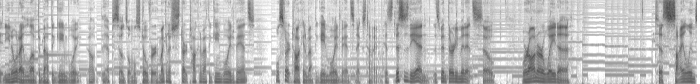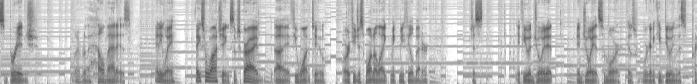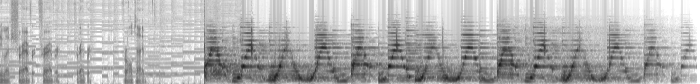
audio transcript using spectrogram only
You know what I loved about the Game Boy? Oh, the episode's almost over. Am I going to start talking about the Game Boy Advance? We'll start talking about the Game Boy Advance next time because this is the end. It's been 30 minutes, so we're on our way to to Silence Bridge, whatever the hell that is. Anyway, thanks for watching. Subscribe uh, if you want to, or if you just want to like make me feel better. Just if you enjoyed it, enjoy it some more because we're gonna keep doing this pretty much forever, forever, forever, for all time. Wow.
